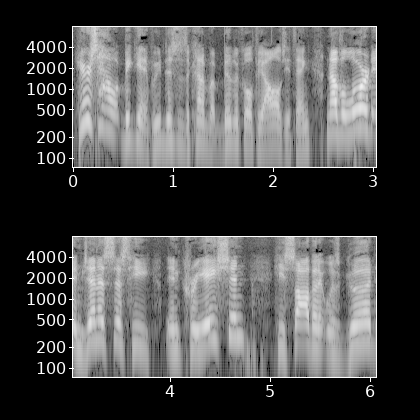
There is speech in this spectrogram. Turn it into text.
Here's how it began. This is a kind of a biblical theology thing. Now, the Lord in Genesis, he in creation, he saw that it was good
